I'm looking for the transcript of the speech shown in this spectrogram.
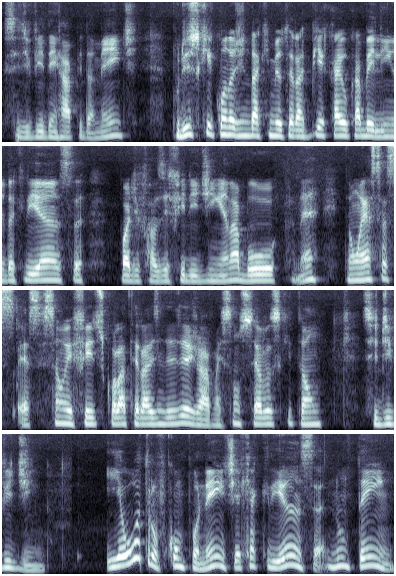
que se dividem rapidamente, por isso que quando a gente dá quimioterapia, cai o cabelinho da criança, pode fazer feridinha na boca, né? Então essas, essas são efeitos colaterais indesejáveis, mas são células que estão se dividindo. E outro componente é que a criança não tem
